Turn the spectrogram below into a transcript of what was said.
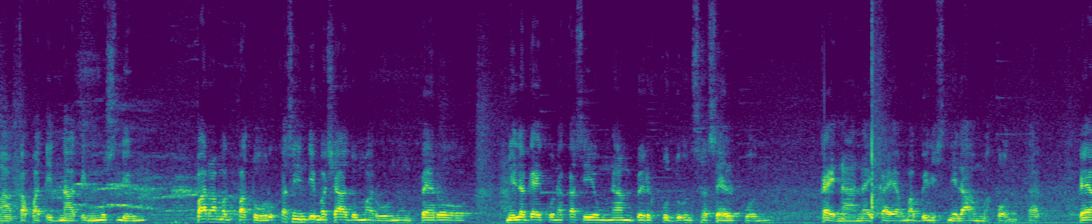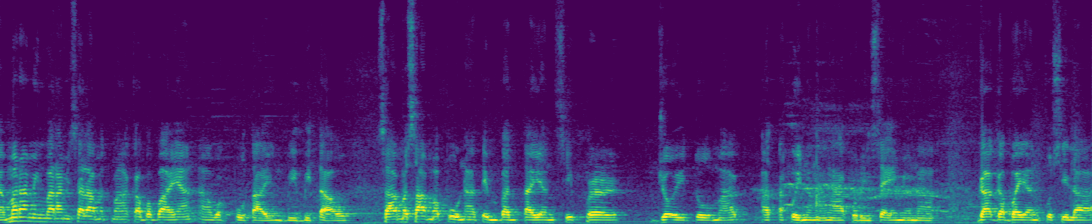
mga kapatid nating Muslim, para magpaturo kasi hindi masyado marunong. Pero nilagay ko na kasi yung number ko doon sa cellphone kay nanay, kaya mabilis nila ang makontak. Kaya maraming maraming salamat mga kababayan. Ah, wag po tayong bibitaw. Sama-sama po natin bantayan si Per Joy Dumag at ako'y nangangako rin sa inyo na gagabayan ko sila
